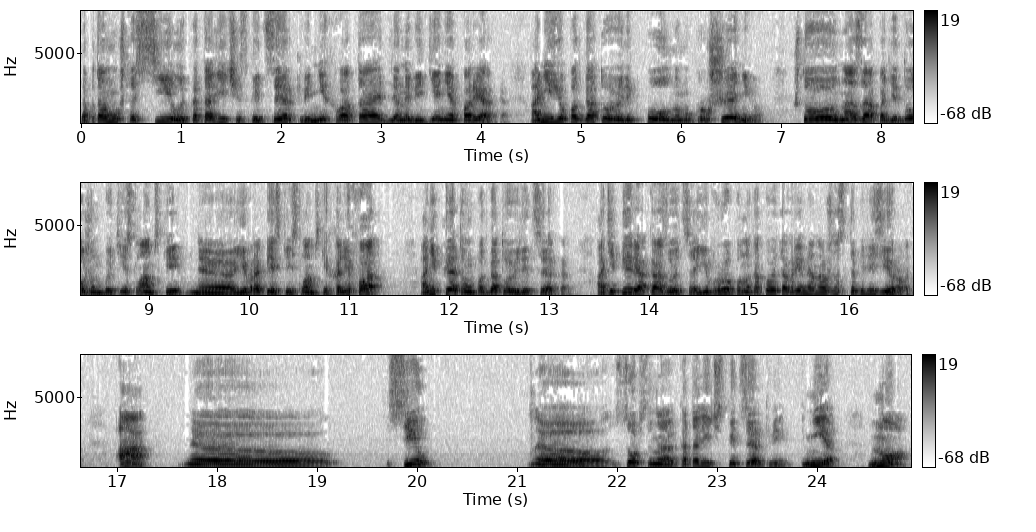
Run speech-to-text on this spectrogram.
Да потому что силы католической церкви не хватает для наведения порядка. Они ее подготовили к полному крушению, что на Западе должен быть исламский, э, европейский исламский халифат. Они к этому подготовили церковь. А теперь, оказывается, Европу на какое-то время нужно стабилизировать. А э, сил, э, собственно, католической церкви нет. Но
